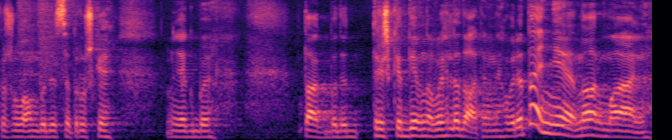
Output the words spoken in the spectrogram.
кажу, вам буде це трошки, ну якби так, буде трішки дивно виглядати. Вони говорять, та ні, нормально.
